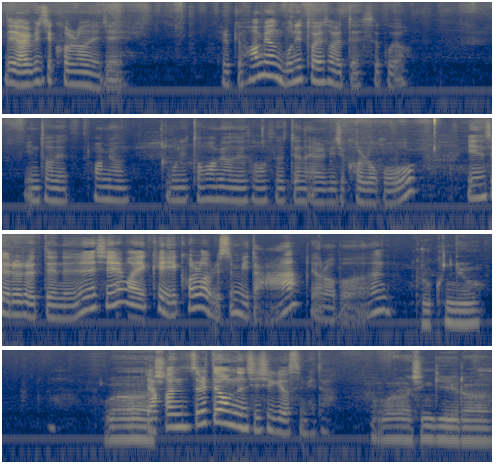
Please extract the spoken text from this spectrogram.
네, RBG 컬러는 이제 이렇게 화면 모니터에서 할 때 쓰고요. 인터넷 화면 모니터 화면에서 쓸 때는 RBG 컬러고 인쇄를 할 때는 CMYK 컬러를 씁니다. 여러분 그렇군요. 와, 시- 약간 쓸데없는 지식이었습니다. 와 신기해라.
